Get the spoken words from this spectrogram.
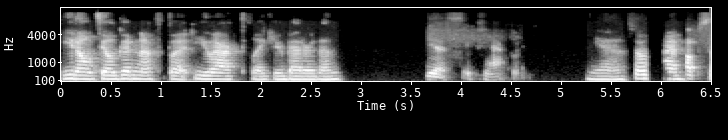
you don't feel good enough but you act like you're better than yes exactly. Yeah. So it helps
